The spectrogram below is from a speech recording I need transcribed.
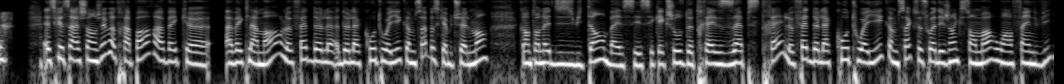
Est-ce que ça a changé votre rapport avec euh, avec la mort, le fait de la, de la côtoyer comme ça? Parce qu'habituellement, quand on a 18 ans, ben c'est quelque chose de très abstrait. Le fait de la côtoyer comme ça, que ce soit des gens qui sont morts ou en fin de vie,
